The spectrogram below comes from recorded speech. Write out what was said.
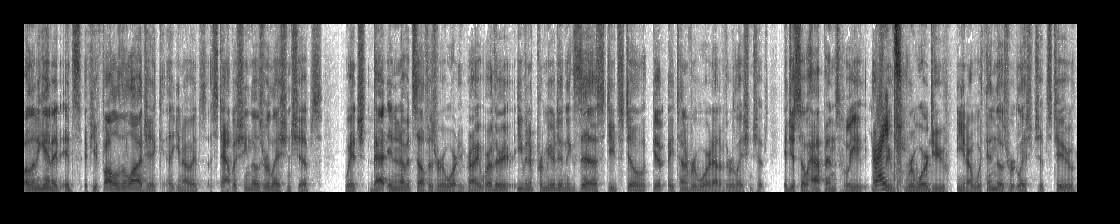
Well, and again, it, it's if you follow the logic, uh, you know, it's establishing those relationships, which that in and of itself is rewarding, right? Whether even if Premier didn't exist, you'd still get a ton of reward out of the relationships. It just so happens we actually right. reward you, you know, within those relationships too.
